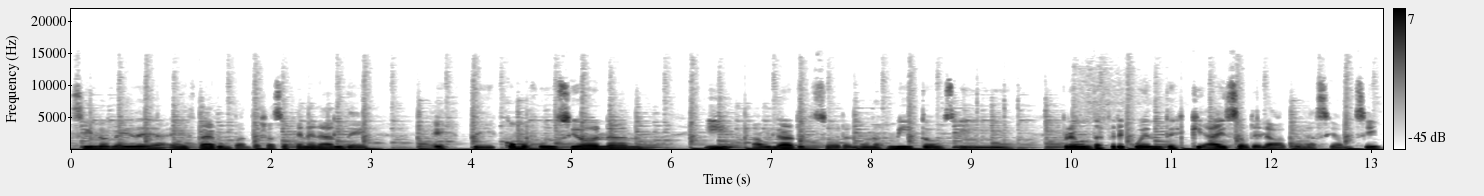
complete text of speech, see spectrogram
sino la idea es dar un pantallazo general de este, cómo funcionan y hablar sobre algunos mitos y preguntas frecuentes que hay sobre la vacunación, ¿sí?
